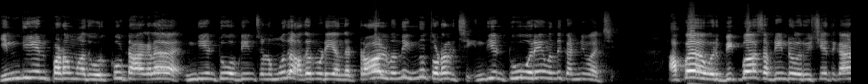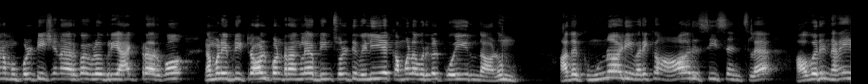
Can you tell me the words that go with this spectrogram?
இந்தியன் படம் அது ஒர்க் அவுட் ஆகல இந்தியன் டூ அப்படின்னு சொல்லும்போது அதனுடைய அந்த ட்ரால் வந்து இன்னும் தொடர்ச்சி இந்தியன் டூ வரே வந்து கன்னியூ அப்போ ஒரு பிக் பாஸ் அப்படின்ற ஒரு விஷயத்துக்காக நம்ம பொலிட்டீஷியனாக இருக்கோம் இவ்வளோ பெரிய ஆக்டராக இருக்கும் நம்மளை இப்படி ட்ரால் பண்ணுறாங்களே அப்படின்னு சொல்லிட்டு வெளியே கமல் அவர்கள் போயிருந்தாலும் அதற்கு முன்னாடி வரைக்கும் ஆறு சீசன்ஸில் அவர் நிறைய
